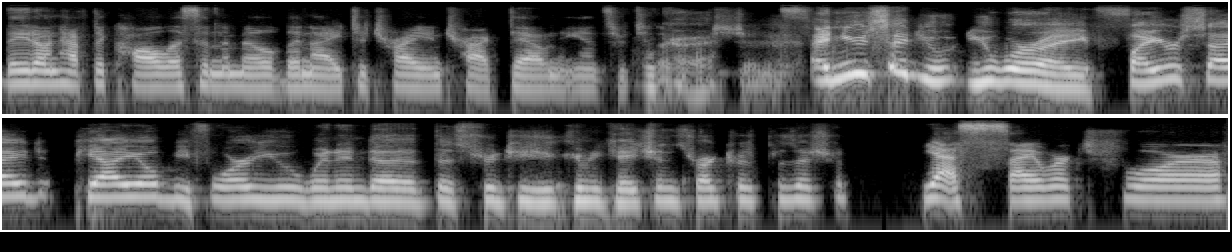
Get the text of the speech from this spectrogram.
They don't have to call us in the middle of the night to try and track down the answer to okay. their questions. And you said you you were a fireside PIO before you went into the strategic communications director's position. Yes, I worked for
